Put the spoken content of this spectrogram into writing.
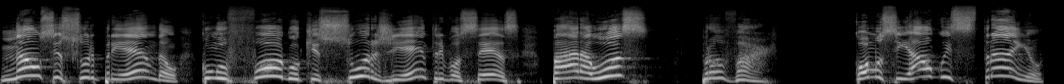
não se surpreendam com o fogo que surge entre vocês para os provar, como se algo estranho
